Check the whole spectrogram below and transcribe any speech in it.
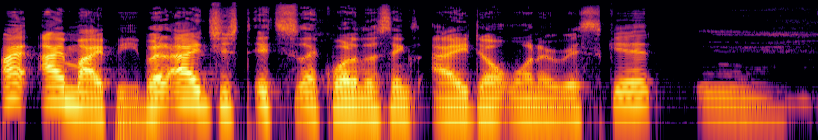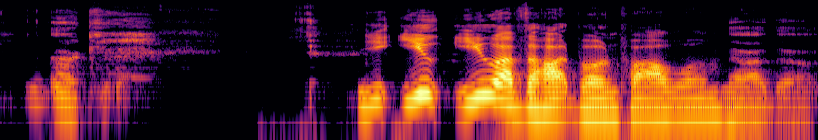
I I might be, but I just it's like one of those things I don't want to risk it. Okay. You you, you have the heartburn problem. No, I don't.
